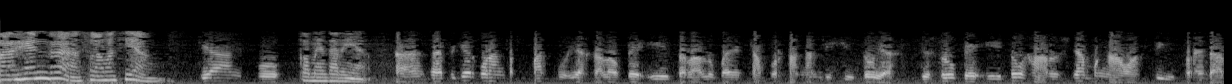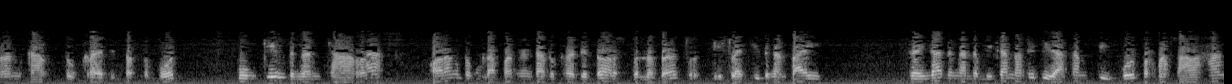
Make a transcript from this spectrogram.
Pak Hendra, selamat siang. Siang, Bu. Komentarnya. Uh, saya pikir kurang tepat, Bu, ya, kalau BI terlalu banyak campur tangan di situ ya. Justru BI itu harusnya mengawasi peredaran kartu kredit tersebut, mungkin dengan cara orang untuk mendapatkan kartu kredit itu harus benar-benar diseleksi dengan baik. Sehingga dengan demikian nanti tidak akan timbul permasalahan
